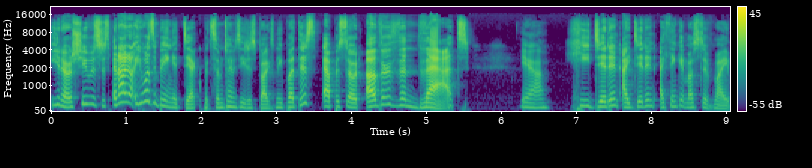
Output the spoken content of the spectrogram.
you know, she was just, and I don't, he wasn't being a dick, but sometimes he just bugs me. But this episode, other than that, Yeah. He didn't. I didn't. I think it must have my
